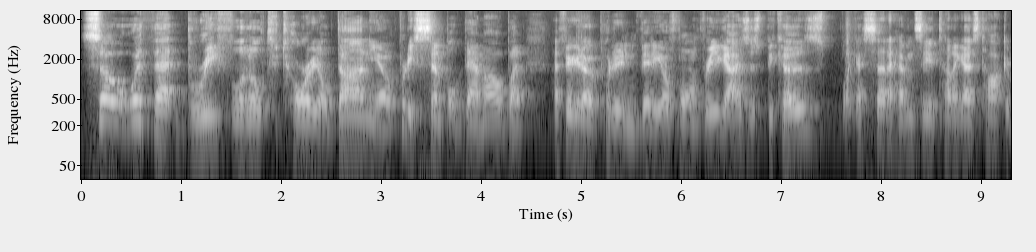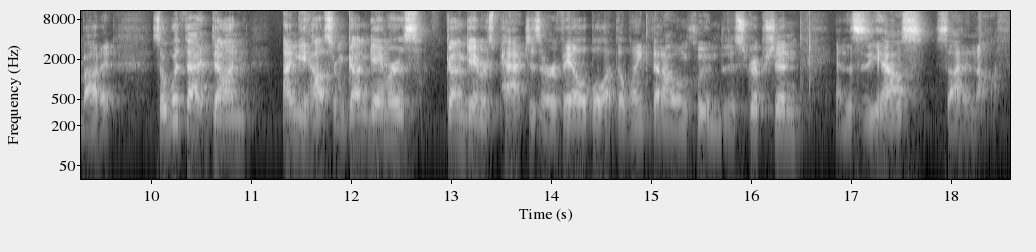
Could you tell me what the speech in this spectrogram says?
So with that brief little tutorial done, you know, pretty simple demo, but I figured I would put it in video form for you guys just because, like I said, I haven't seen a ton of guys talk about it. So with that done, I'm Ehouse from Gun Gamers. Gun Gamers patches are available at the link that I will include in the description, and this is Ehouse signing off.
